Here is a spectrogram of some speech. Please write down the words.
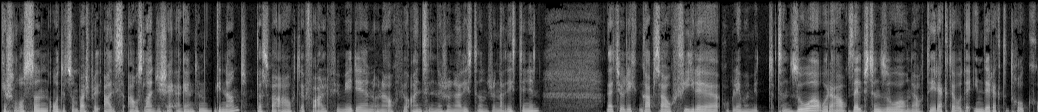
geschlossen oder zum Beispiel als ausländische Agenten genannt. Das war auch der Fall für Medien und auch für einzelne Journalisten und Journalistinnen. Natürlich gab es auch viele Probleme mit Zensur oder auch Selbstzensur und auch direkter oder indirekter Druck.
